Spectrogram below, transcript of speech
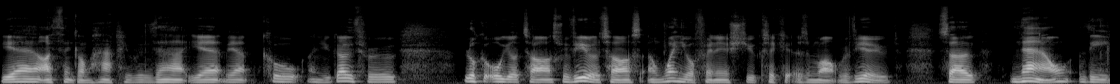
Yeah, I think I'm happy with that. Yeah, yeah, cool. And you go through, look at all your tasks, review your tasks, and when you're finished, you click it as marked reviewed. So now the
